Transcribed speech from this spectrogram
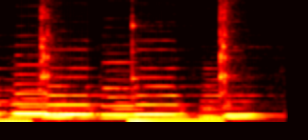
you.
